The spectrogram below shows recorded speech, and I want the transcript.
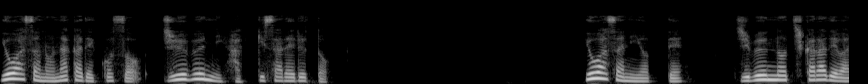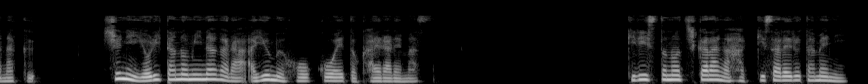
弱さの中でこそ十分に発揮されると。弱さによって自分の力ではなく、主により頼みながら歩む方向へと変えられます。キリストの力が発揮されるために、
